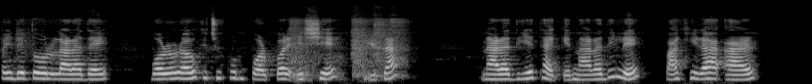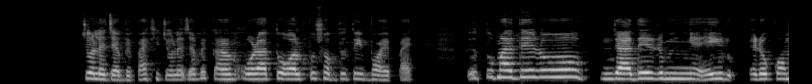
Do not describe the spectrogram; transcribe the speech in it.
পেলে তো নাড়া দেয়, বড়রাও কিছুক্ষণ পর পর এসে এটা নাড়া দিয়ে থাকে। নাড়া দিলে পাখিরা আর চলে যাবে, পাখি চলে যাবে কারণ ওরা তো অল্প শব্দতেই ভয় পায়। তো তোমাদেরও যাদের এই এরকম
